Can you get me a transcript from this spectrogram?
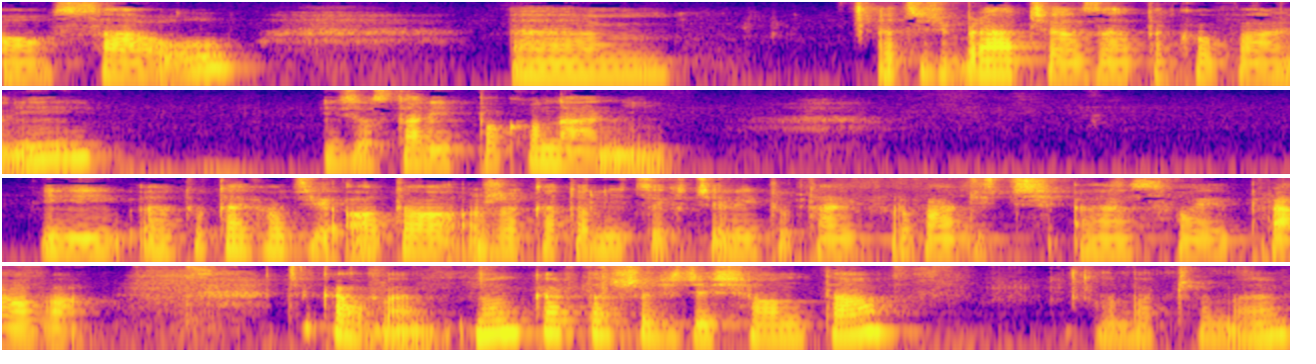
o Saul. Jacyś bracia zaatakowali i zostali pokonani. I e, tutaj chodzi o to, że katolicy chcieli tutaj wprowadzić e, swoje prawa. Ciekawe. No i karta 60. Zobaczymy.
